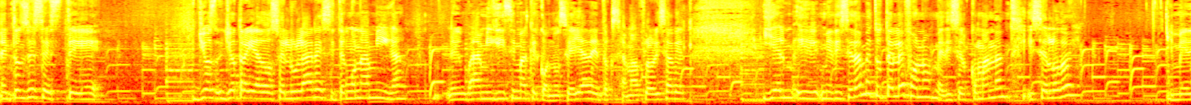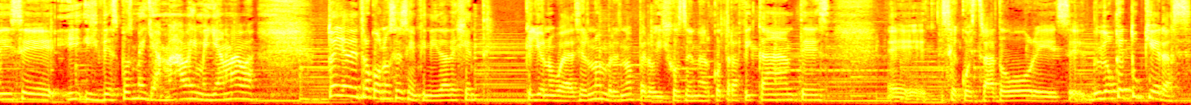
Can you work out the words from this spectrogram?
Entonces, este, yo, yo traía dos celulares y tengo una amiga, eh, una amiguísima que conocí allá adentro que se llama Flor Isabel. Y él y me dice, dame tu teléfono, me dice el comandante, y se lo doy. Y me dice, y, y después me llamaba y me llamaba. Tú allá adentro conoces infinidad de gente, que yo no voy a decir nombres, ¿no? Pero hijos de narcotraficantes, eh, secuestradores, eh, lo que tú quieras.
